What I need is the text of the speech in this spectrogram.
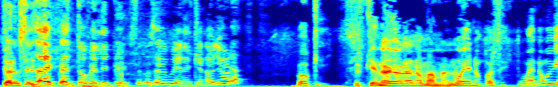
pero usted sabe cuento, Felipe. ¿Usted lo sabe muy bien? ¿El que no llora? Ok. El que no llora no mama, ¿no? Bueno, perfecto. Bueno, muy bien.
